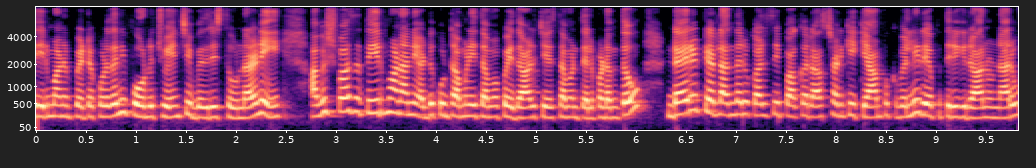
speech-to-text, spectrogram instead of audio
తీర్మానం పెట్టకూడదని ఫోన్లు చేయించి బెదిరిస్తూ ఉన్నారని అవిశ్వాస తీర్మానాన్ని అడ్డుకుంటామని తమపై దాడి చేస్తామని తెలపడంతో డైరెక్టర్లందరూ కలిసి పక్క రాష్ట్రానికి క్యాంపుకు వెళ్ళి రేపు తిరిగి రానున్నారు.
